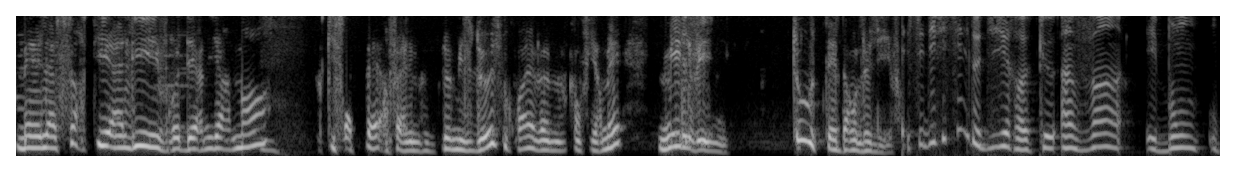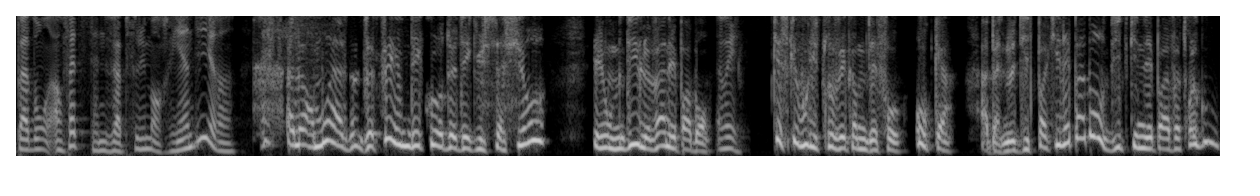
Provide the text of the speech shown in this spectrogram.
mais elle a sorti un livre dernièrement qui s'appelle, enfin 2002, je crois, elle va me confirmer, Mille vignes tout est dans le livre. C'est difficile de dire qu'un vin est bon ou pas bon. En fait, ça ne veut absolument rien dire. Alors moi, je fais des cours de dégustation et on me dit le vin n'est pas bon. Oui. Qu'est-ce que vous lui trouvez comme défaut? Aucun. Ah ben ne dites pas qu'il n'est pas bon, dites qu'il n'est pas à votre goût.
